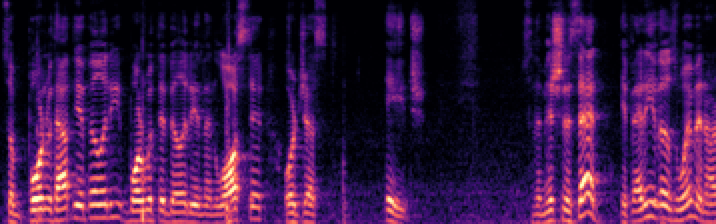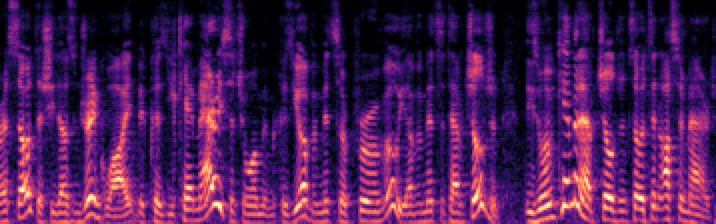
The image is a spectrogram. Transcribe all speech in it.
So born without the ability, born with the ability, and then lost it, or just age. So the Mishnah said, if any of those women are a sota, she doesn't drink. Why? Because you can't marry such a woman because you have a mitzvah puravu, you have a mitzvah to have children. These women can't have children, so it's an usher marriage.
